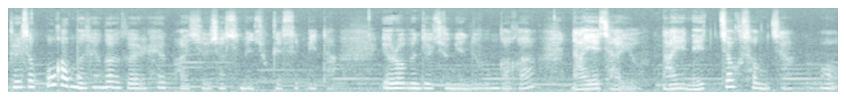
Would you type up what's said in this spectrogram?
그래서 꼭 한번 생각을 해봐 주셨으면 좋겠습니다. 여러분들 중에 누군가가 나의 자유 나의 내적 성장 어,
